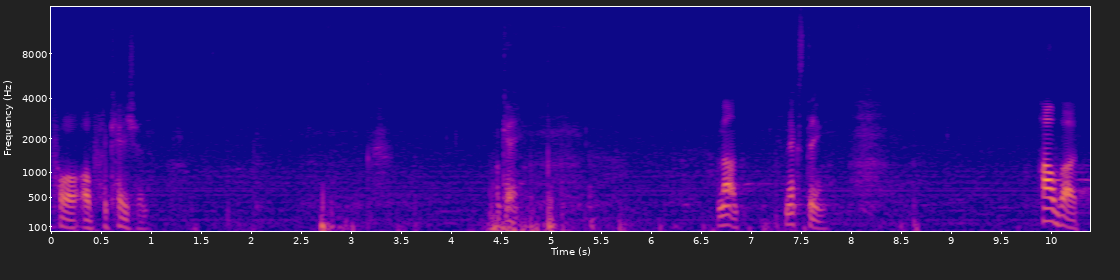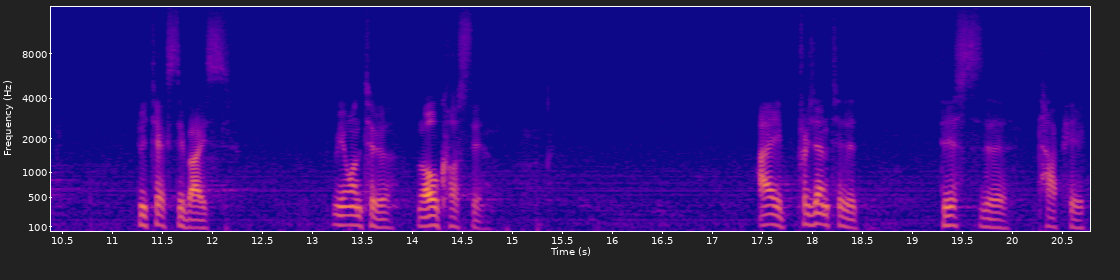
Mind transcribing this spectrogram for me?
for application. Okay. Now, next thing. How about V2X device? We want to low cost it. I presented this uh, topic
